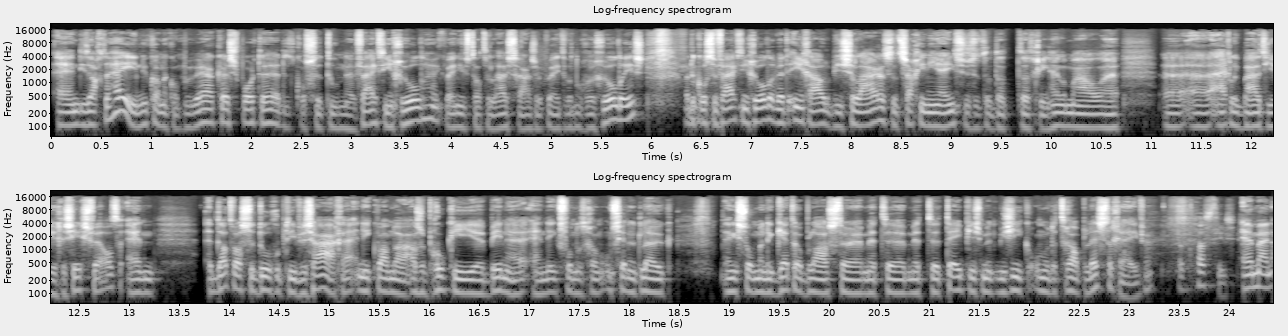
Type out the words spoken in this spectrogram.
En die dachten, hé, hey, nu kan ik op mijn werk eh, sporten. Dat kostte toen 15 eh, gulden. Ik weet niet of dat de luisteraars ook weten wat nog een gulden is. Maar dat kostte 15 gulden, werd ingehouden op je salaris. Dat zag je niet eens, dus dat, dat, dat ging helemaal uh, eigenlijk buiten je gezichtsveld. En dat was de doelgroep die we zagen. En ik kwam daar als broekie eh, binnen en ik vond het gewoon ontzettend leuk. En ik stond met een ghetto blaster met, uh, met uh, tapejes met muziek onder de trap les te geven. Fantastisch. En mijn,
